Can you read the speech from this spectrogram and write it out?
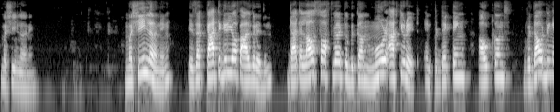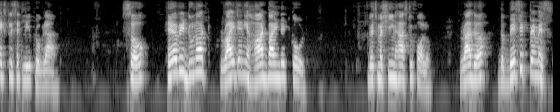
machine learning. Machine learning is a category of algorithm that allows software to become more accurate in predicting outcomes without being explicitly programmed. So here we do not write any hard-binded code which machine has to follow. Rather, the basic premise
